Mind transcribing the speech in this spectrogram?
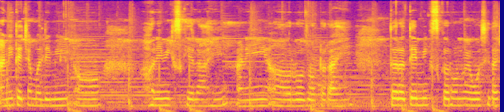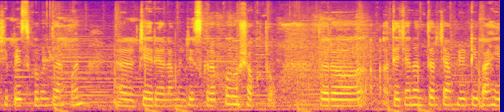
आणि त्याच्यामध्ये मी हनी मिक्स केलं आहे आणि रोज वॉटर आहे. तर ते मिक्स करून व्यवस्थित अशी पेस्ट करून ते आपण चेहऱ्याला म्हणजे स्क्रब करू शकतो. तर त्याच्यानंतरची आपली टीप आहे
